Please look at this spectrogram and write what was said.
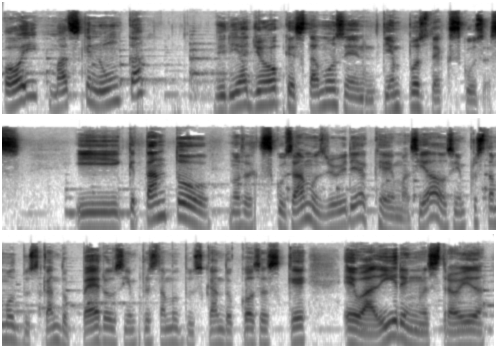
Hoy, más que nunca, diría yo que estamos en tiempos de excusas. ¿Y que tanto nos excusamos? Yo diría que demasiado. Siempre estamos buscando peros, siempre estamos buscando cosas que evadir en nuestra vida.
